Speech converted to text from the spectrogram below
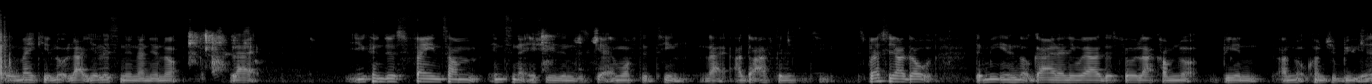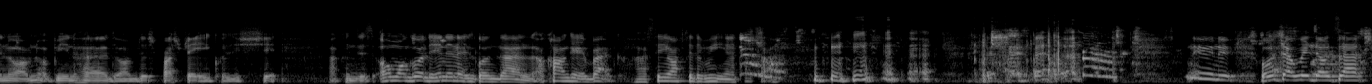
to make it look like you're listening and you're not. Like, you can just feign some internet issues and just get them off the team. Like, I don't have to listen to you. Especially, I don't, the meeting's not going anywhere. I just feel like I'm not being, I'm not contributing or I'm not being heard or I'm just frustrated because it's shit. I can just, oh my god, the internet's gone down. I can't get it back. I'll see you after the meeting. no, no. What's that window sound?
